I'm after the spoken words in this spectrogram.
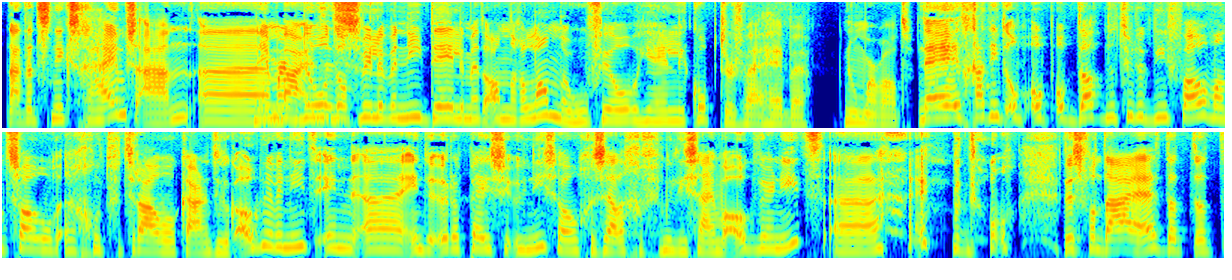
Nou, dat is niks geheims aan. eh, nee, maar, ik bedoel, is- dat willen we niet delen met andere landen. Hoeveel helikopters wij hebben. Noem maar wat. Nee, het gaat niet op, op, op dat natuurlijk niveau. Want zo eh, goed vertrouwen we elkaar natuurlijk ook weer niet in, eh, in de Europese Unie. Zo'n gezellige familie zijn we ook weer niet. Eh, ik bedoel, dus vandaar, hè, dat, dat,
